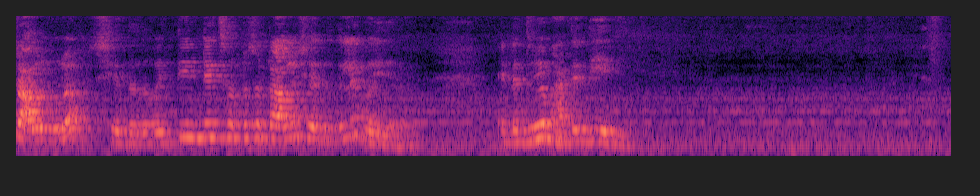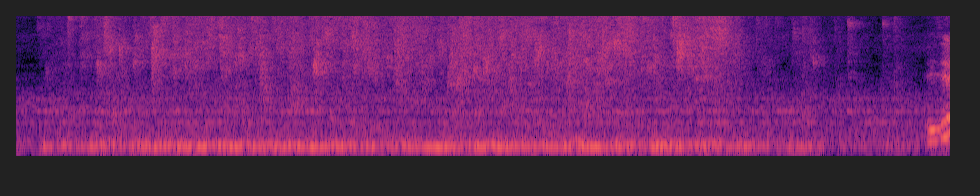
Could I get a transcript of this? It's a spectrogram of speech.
ছোট্ট আলুগুলো সেদ্ধ দেবো। এই তিনটে ছোট্ট ছোট্ট আলু সেদ্ধ দিলে হয়ে যাবে। এটা ধুয়ে ভাতে দিয়ে দিই। এই যে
